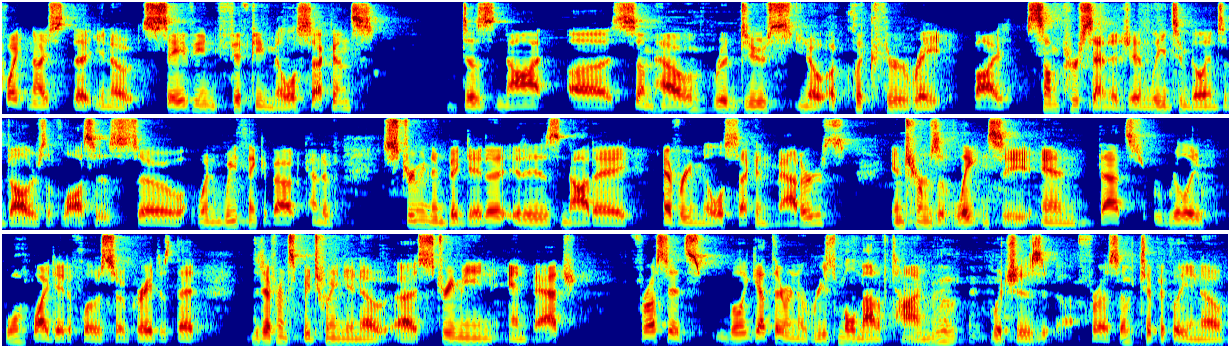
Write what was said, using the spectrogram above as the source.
quite nice that you know saving 50 milliseconds does not uh, somehow reduce you know a click through rate by some percentage and lead to millions of dollars of losses. So when we think about kind of streaming and big data, it is not a every millisecond matters in terms of latency, and that's really why Dataflow is so great. Is that the difference between you know uh, streaming and batch for us, it's will it get there in a reasonable amount of time, which is uh, for us oh, typically, you know,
